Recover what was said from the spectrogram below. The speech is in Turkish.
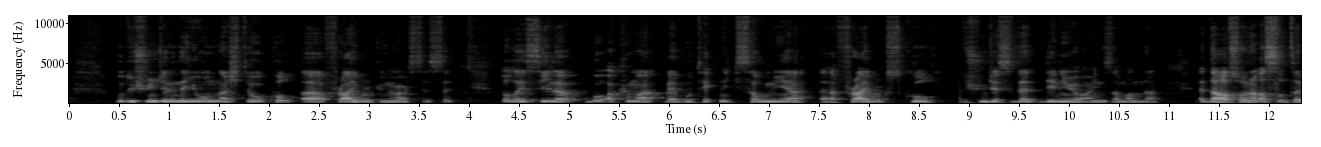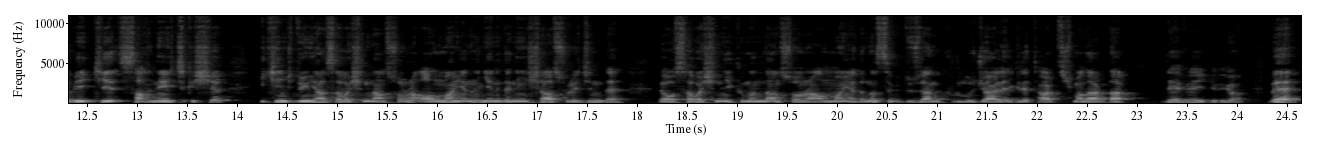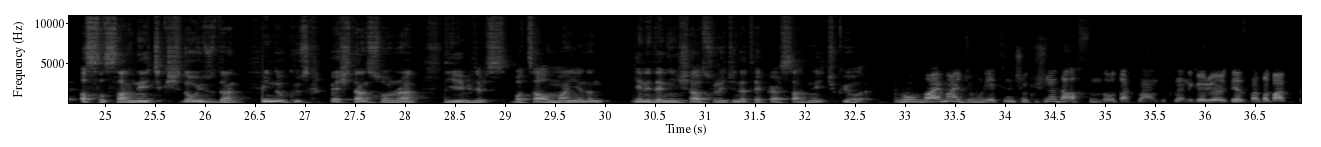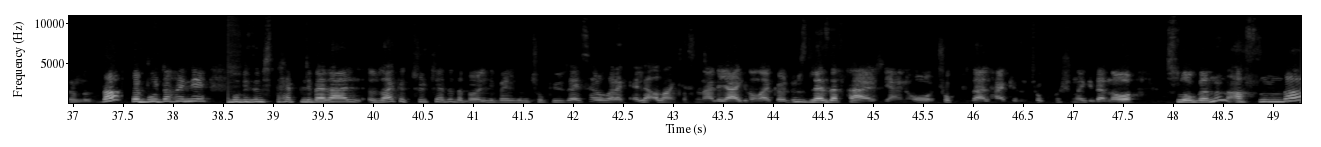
Bu düşüncenin de yoğunlaştığı okul e, Freiburg Üniversitesi. Dolayısıyla bu akıma ve bu teknik savunuya e, Freiburg School düşüncesi de deniyor aynı zamanda. E, daha sonra asıl tabii ki sahneye çıkışı İkinci Dünya Savaşı'ndan sonra Almanya'nın yeniden inşa sürecinde ve o savaşın yıkımından sonra Almanya'da nasıl bir düzen kurulacağı ile ilgili tartışmalarda devreye giriyor. Ve asıl sahneye çıkışı da o yüzden 1945'ten sonra diyebiliriz. Batı Almanya'nın yeniden inşa sürecinde tekrar sahneye çıkıyorlar. Bu Weimar Cumhuriyeti'nin çöküşüne de aslında odaklandıklarını görüyoruz yazına da baktığımızda. Ve burada hani bu bizim işte hep liberal, özellikle Türkiye'de de böyle liberalizm çok yüzeysel olarak ele alan kesimlerde yaygın olarak gördüğümüz laissez-faire yani o çok güzel, herkesin çok hoşuna giden o sloganın aslında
